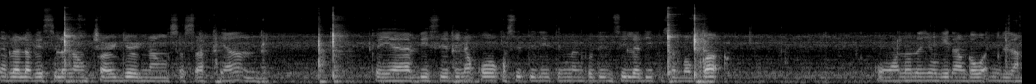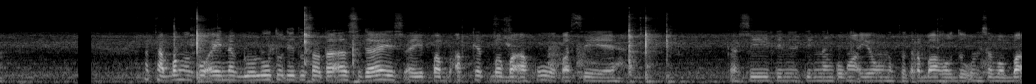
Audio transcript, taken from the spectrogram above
Nalalagay sila ng charger ng sasakyan. Kaya busy din ako kasi tinitingnan ko din sila dito sa baba. Kung ano na yung ginagawa nila. At habang ako ay nagluluto dito sa taas guys, ay pabaakyat baba ako kasi kasi tinitingnan ko nga yung nagtatrabaho doon sa baba.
